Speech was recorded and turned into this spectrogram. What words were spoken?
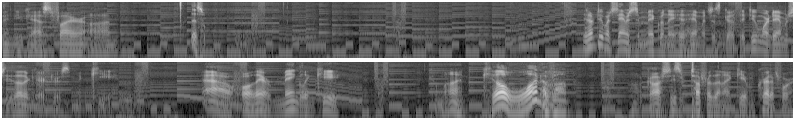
And you cast Fire on this one. They don't do much damage to Mick when they hit him, which is good. They do more damage to these other characters, like Key. Ow! Oh, they are mangling Key. Come on, kill one of them! Oh gosh, these are tougher than I gave them credit for.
